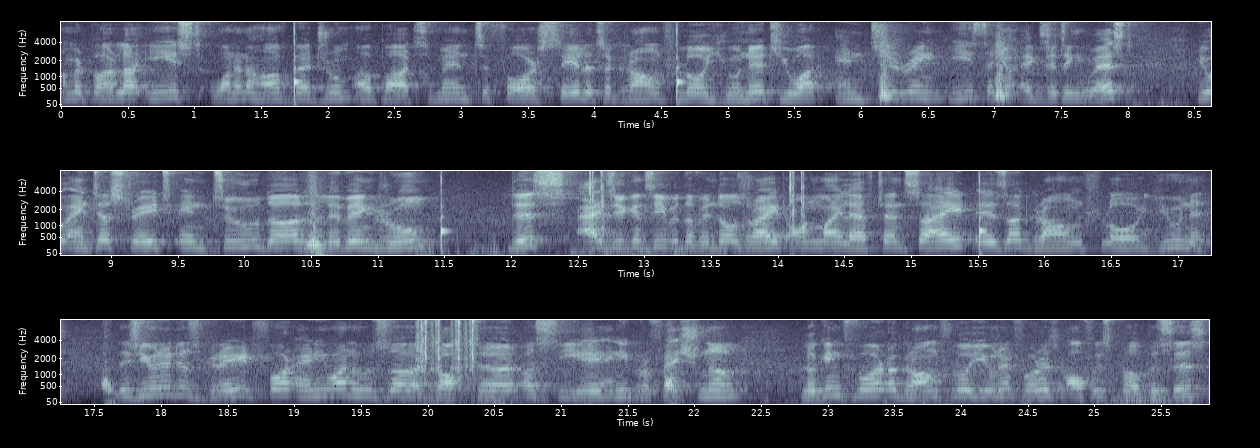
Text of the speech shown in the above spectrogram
I'm Parle East, one and a half bedroom apartment for sale. It's a ground floor unit. You are entering east and you're exiting west. You enter straight into the living room. This, as you can see with the windows right on my left hand side, is a ground floor unit. This unit is great for anyone who's a doctor, a CA, any professional looking for a ground floor unit for his office purposes.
